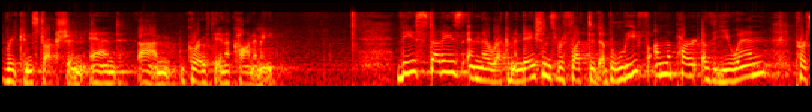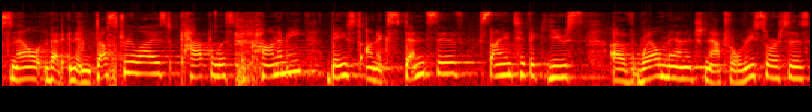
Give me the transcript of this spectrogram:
reconstruction and um, growth in economy. These studies and their recommendations reflected a belief on the part of the UN personnel that an industrialized capitalist economy based on extensive scientific use of well managed natural resources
